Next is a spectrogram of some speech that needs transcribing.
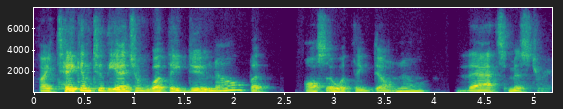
If I take them to the edge of what they do know, but also what they don't know, that's mystery.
